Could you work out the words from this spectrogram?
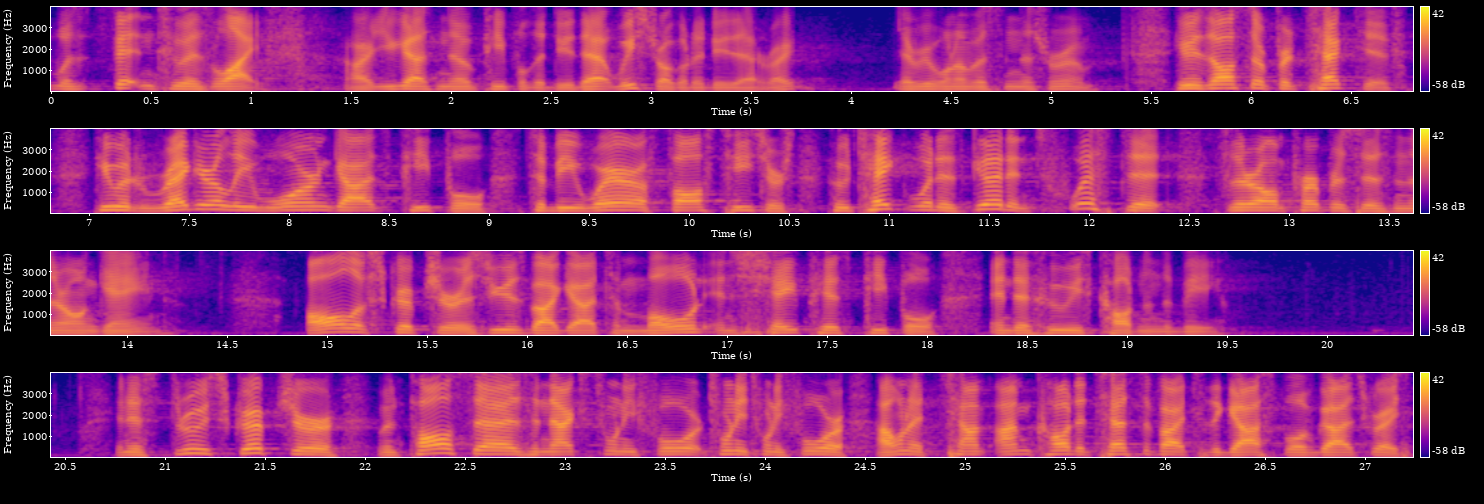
was fit into his life. All right, you guys know people that do that. We struggle to do that, right? every one of us in this room. He was also protective. He would regularly warn God's people to beware of false teachers who take what is good and twist it for their own purposes and their own gain. All of Scripture is used by God to mold and shape His people into who He's called them to be. And it's through Scripture, when Paul says in Acts 24, 20, 24, I want to I'm called to testify to the gospel of God's grace.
